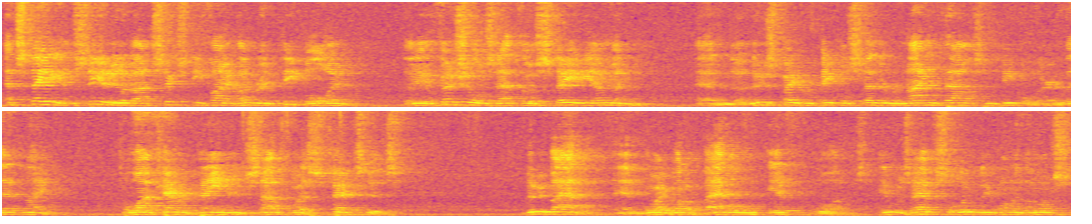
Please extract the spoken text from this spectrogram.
That stadium seated about 6,500 people, and the officials at the stadium and, and uh, newspaper people said there were 9,000 people there that night to watch Howard Payne in southwest Texas do battle. And boy, what a battle it was. It was absolutely one of the most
